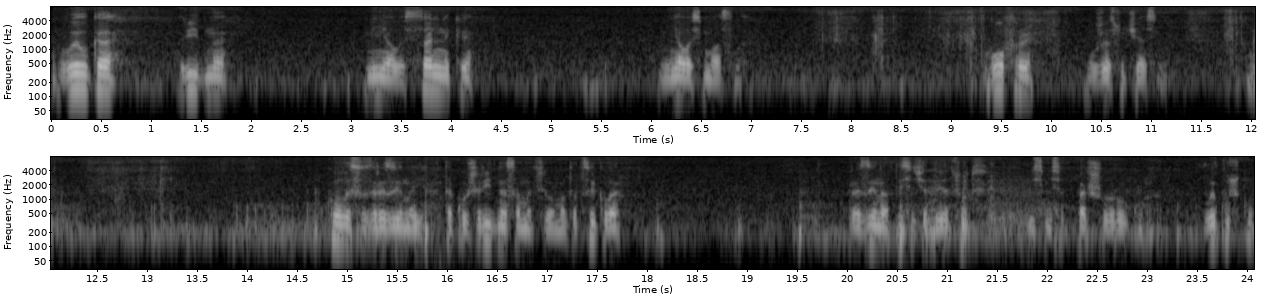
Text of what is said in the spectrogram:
Вилка рідна. Мінялись сальники. Мінялось масло. Гофри вже сучасні. Колесо з резиною також рідне саме цього мотоцикла. Резина 1981 року випуску.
